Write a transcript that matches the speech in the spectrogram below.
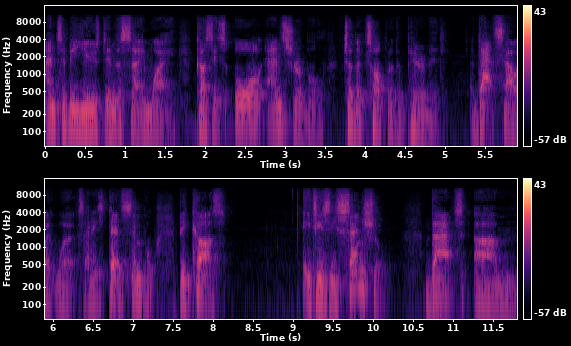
and to be used in the same way because it's all answerable to the top of the pyramid. And That's how it works and it's dead simple because it is essential that um,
